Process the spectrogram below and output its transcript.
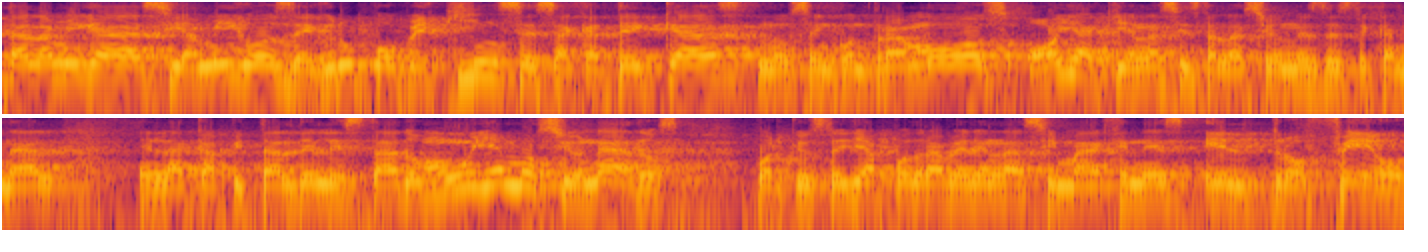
tal amigas y amigos de Grupo B15 Zacatecas? Nos encontramos hoy aquí en las instalaciones de este canal en la capital del estado muy emocionados porque usted ya podrá ver en las imágenes el trofeo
